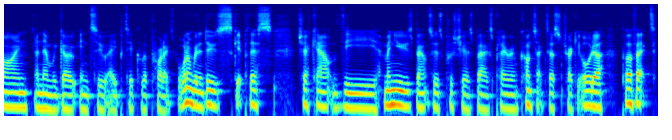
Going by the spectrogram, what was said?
fine. And then we go into a particular product. But what I'm going to do is skip this, check out the menus, bouncers, pushchairs, bags, playroom, contact us, track your order. Perfect.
